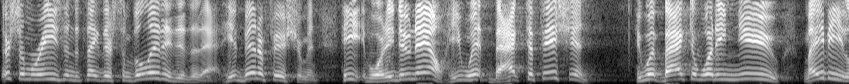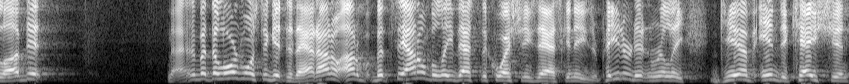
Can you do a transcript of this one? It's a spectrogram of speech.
there's some reason to think there's some validity to that. He had been a fisherman. He, what did he do now? He went back to fishing. He went back to what he knew. Maybe he loved it. But the Lord wants to get to that. I don't, I don't, but see, I don't believe that's the question he's asking either. Peter didn't really give indication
